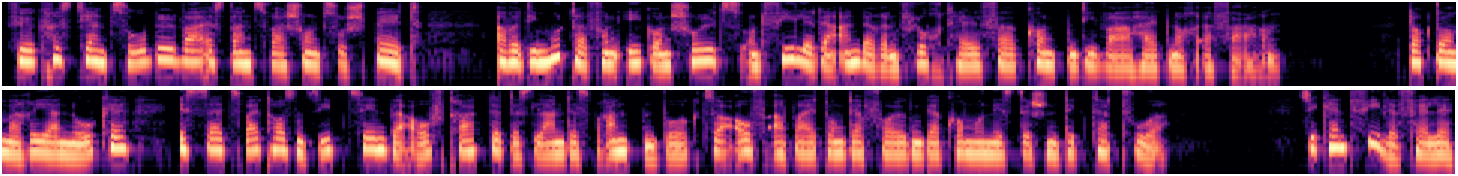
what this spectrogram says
Für Christian Zobel war es dann zwar schon zu spät, aber die Mutter von Egon Schulz und viele der anderen Fluchthelfer konnten die Wahrheit noch erfahren. Dr. Maria Noke ist seit 2017 Beauftragte des Landes Brandenburg zur Aufarbeitung der Folgen der kommunistischen Diktatur. Sie kennt viele Fälle,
